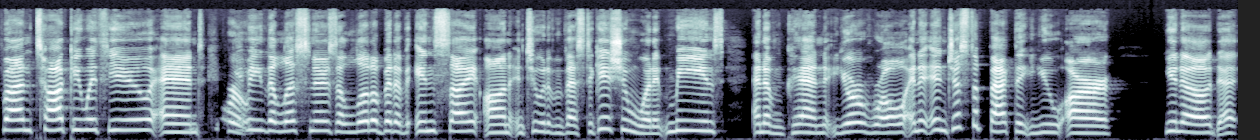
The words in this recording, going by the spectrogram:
fun talking with you and giving the listeners a little bit of insight on intuitive investigation, what it means, and again, your role, and and just the fact that you are, you know, that-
